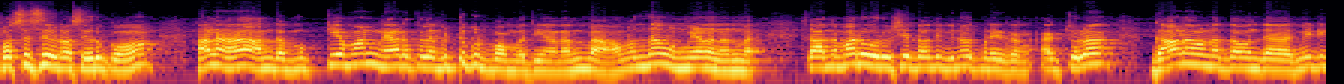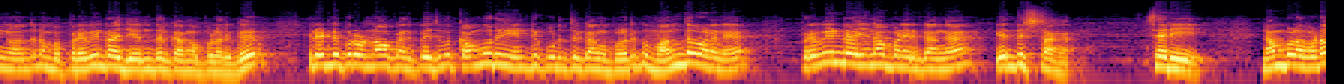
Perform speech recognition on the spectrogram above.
பொசசிவ்னஸ் இருக்கும். ஆனால் அந்த முக்கியமான நேரத்தில் விட்டு கொடுப்பான் பார்த்தீங்கன்னா நண்பன். அவன் தான் உண்மையான நன்மை ஸோ அந்த மாதிரி ஒரு விஷயத்தை வந்து வினோத் பண்ணியிருக்காங்க ஆக்சுவலாக கானாவனத்தை அந்த மீட்டிங்கில் வந்து நம்ம பிரவீன்ராஜ் இருந்திருக்காங்க போல இருக்கு. ரெண்டு பேரும் ஒன்றா உட்காந்து பேசும்போது கமுருதி என்ட்ரி கொடுத்துருக்காங்க போல இருக்கு. வந்த உடனே பிரவீன்ராஜ் என்ன பண்ணியிருக்காங்க எந்திரிச்சிட்டாங்க. சரி நம்மளை விட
